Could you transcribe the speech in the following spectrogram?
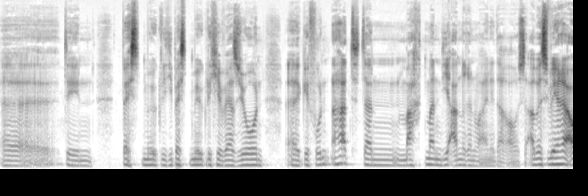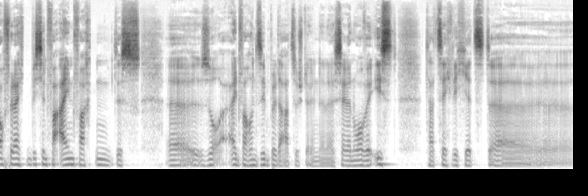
äh, den bestmöglich, die bestmögliche Version äh, gefunden hat, dann macht man die anderen Weine daraus. Aber es wäre auch vielleicht ein bisschen vereinfachtend, das äh, so einfach und simpel darzustellen. Denn der Serenove ist tatsächlich jetzt äh,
